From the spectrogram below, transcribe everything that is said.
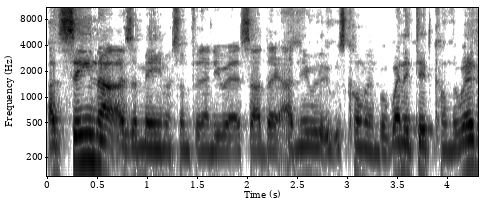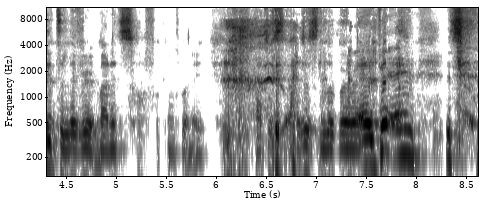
I'd seen that as a meme or something anyway, so I, I knew it was coming. But when it did come, the way they deliver it, man, it's so fucking funny. I just, I just love it. It's, it's,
